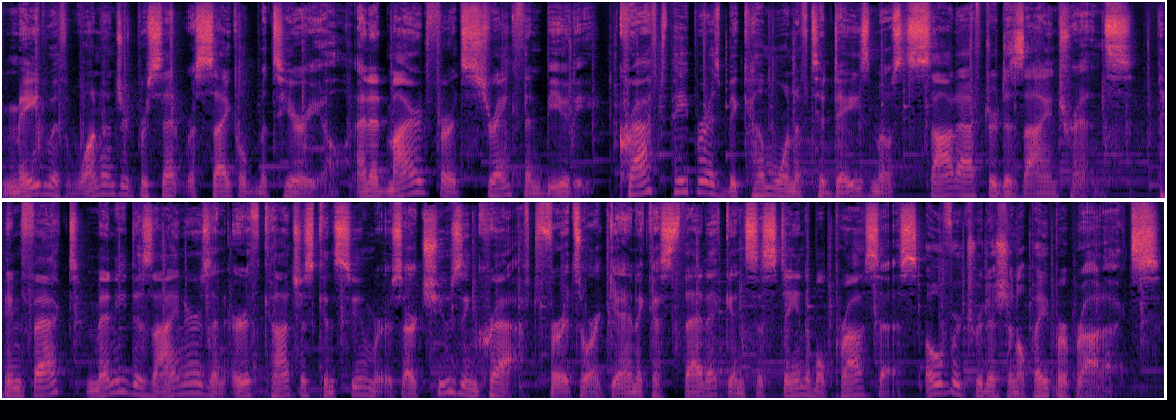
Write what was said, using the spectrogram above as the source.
Made with 100% recycled material and admired for its strength and beauty, kraft paper has become one of today's most sought after design trends. In fact, many designers and earth conscious consumers are choosing kraft for its organic aesthetic and sustainable process over traditional paper products.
